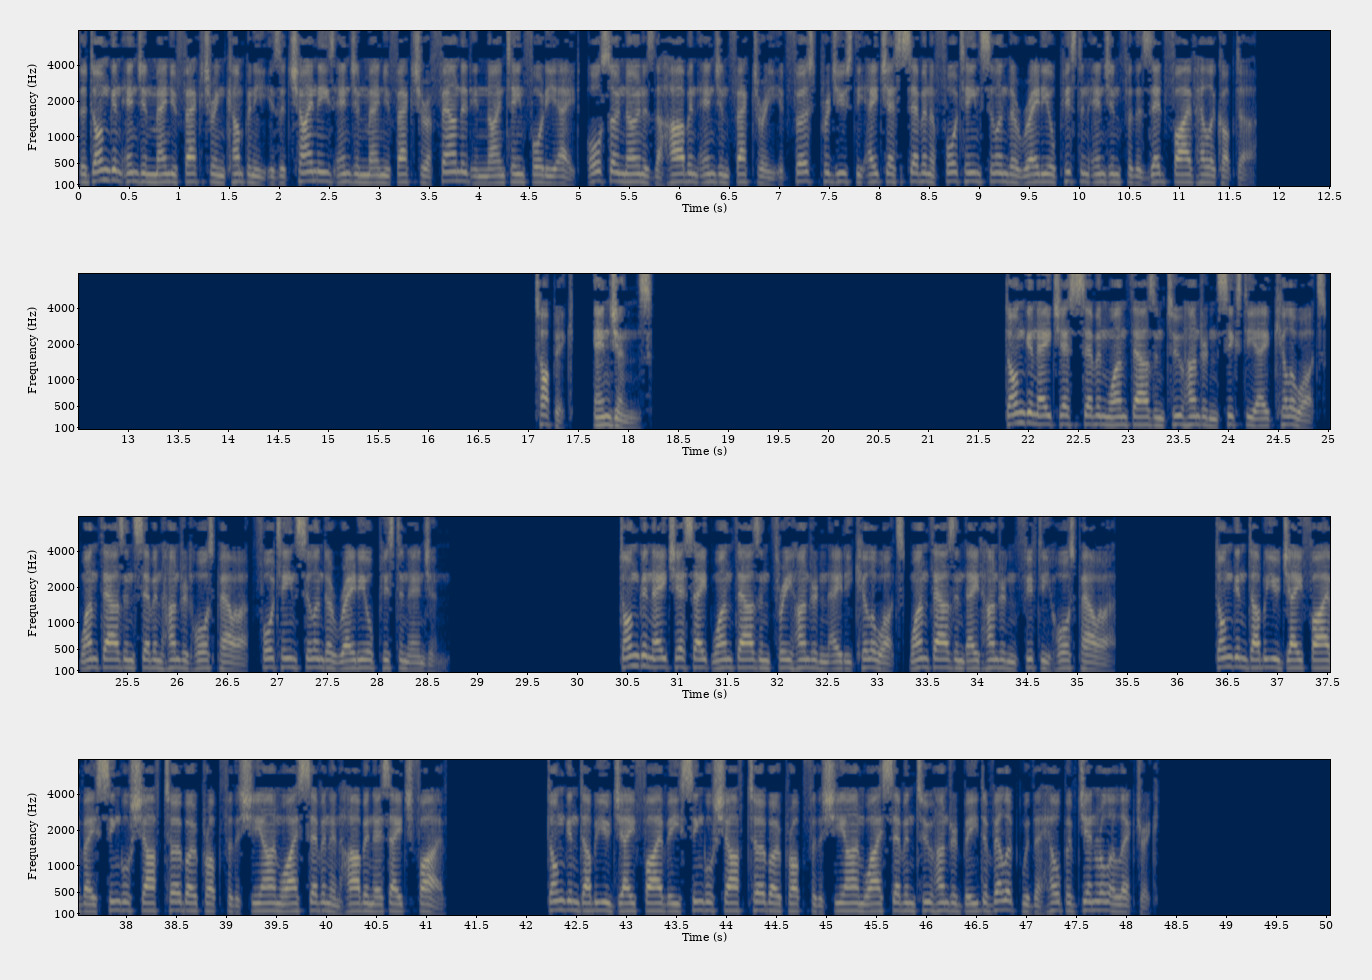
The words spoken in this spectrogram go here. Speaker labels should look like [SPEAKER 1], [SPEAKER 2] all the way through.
[SPEAKER 1] The Dongan Engine Manufacturing Company is a Chinese engine manufacturer founded in 1948, also known as the Harbin Engine Factory. It first produced the HS-7 a 14-cylinder radial piston engine for the Z-5 helicopter. Engines. Dongan HS7 1268 kilowatts 1700 horsepower 14-cylinder radial piston engine Dongan HS8 1380 kilowatts 1850 horsepower. Dongan WJ5A single shaft turboprop for the Xi'an Y7 and Harbin SH5 Dongan WJ5E single shaft turboprop for the Xi'an Y7 200B developed with the help of General Electric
